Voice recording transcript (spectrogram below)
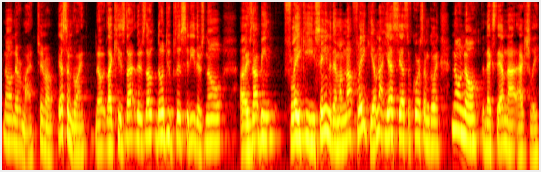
No, never mind. Change my mind. Yes, I'm going. No, like he's not, there's no, no duplicity. There's no, uh, he's not being flaky. He's saying to them, I'm not flaky. I'm not, yes, yes, of course I'm going. No, no, the next day I'm not actually.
